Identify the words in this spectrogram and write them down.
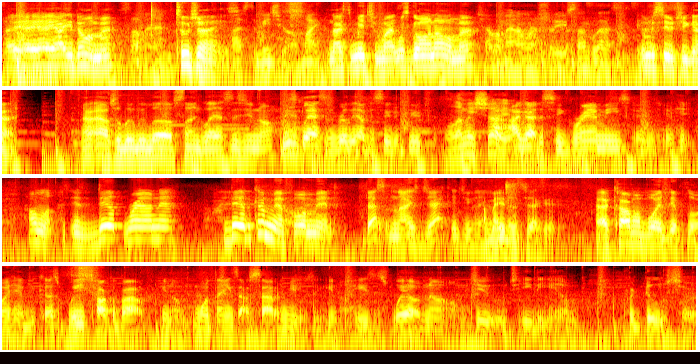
Hey, hey, hey, how you doing, man? What's up, man? 2 Chainz. Nice to meet you. I'm Mike. Nice to meet you, Mike. What's going on, man? Hello, man. I want to show you sunglasses. Let me see what you got. I absolutely love sunglasses, you know. These glasses really help to see the future. Well, let me show you. I got to see Grammys and, and hit. Hold on, is Dip around there? Dip, come here for a minute. That's a nice jacket you have. I made this jacket. I call my boy Diplo in here because we talk about, you know, more things outside of music. You know, he's this well-known, huge EDM producer,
